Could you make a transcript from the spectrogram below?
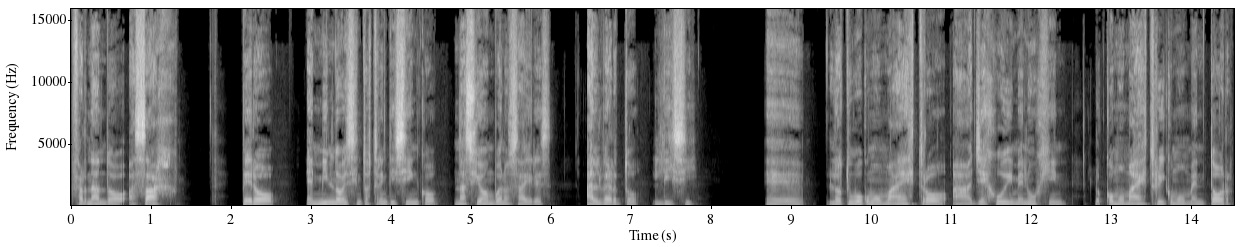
Fernando Asaj. Pero en 1935 nació en Buenos Aires Alberto Lisi. Eh, lo tuvo como maestro a Yehudi Menuhin, como maestro y como mentor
